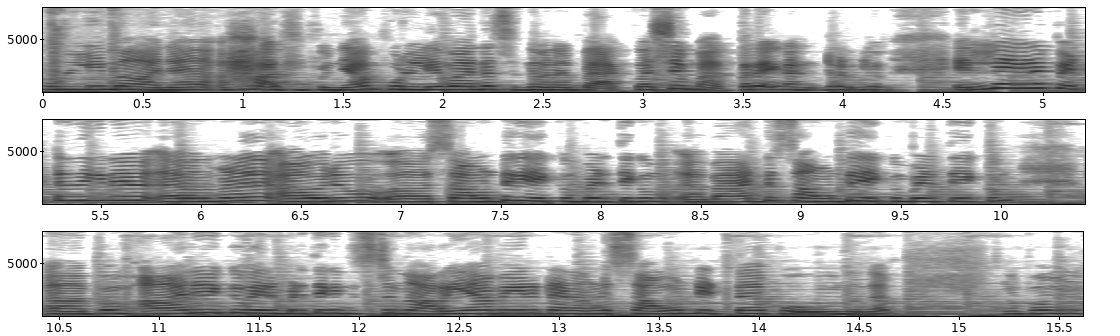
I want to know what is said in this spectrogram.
പുള്ളിമാന് ഞാൻ പുള്ളിമാനെ സത്യം പറഞ്ഞാൽ ബാക്ക് വശം മാത്രമേ കണ്ടുള്ളൂ. എല്ലാം ഇങ്ങനെ പെട്ടെന്ന് ഇങ്ങനെ നമ്മൾ ആ ഒരു സൗണ്ട് കേൾക്കുമ്പോഴത്തേക്കും ബാൻഡ് സൗണ്ട് കേൾക്കുമ്പോഴത്തേക്കും ഇപ്പം ആനയൊക്കെ വരുമ്പോഴത്തേക്കും ജസ്റ്റ് ഒന്ന് അറിയാൻ വേണ്ടിയിട്ടാണ് നമ്മൾ സൗണ്ട് ഇട്ട് പോകുന്നത്. അപ്പം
